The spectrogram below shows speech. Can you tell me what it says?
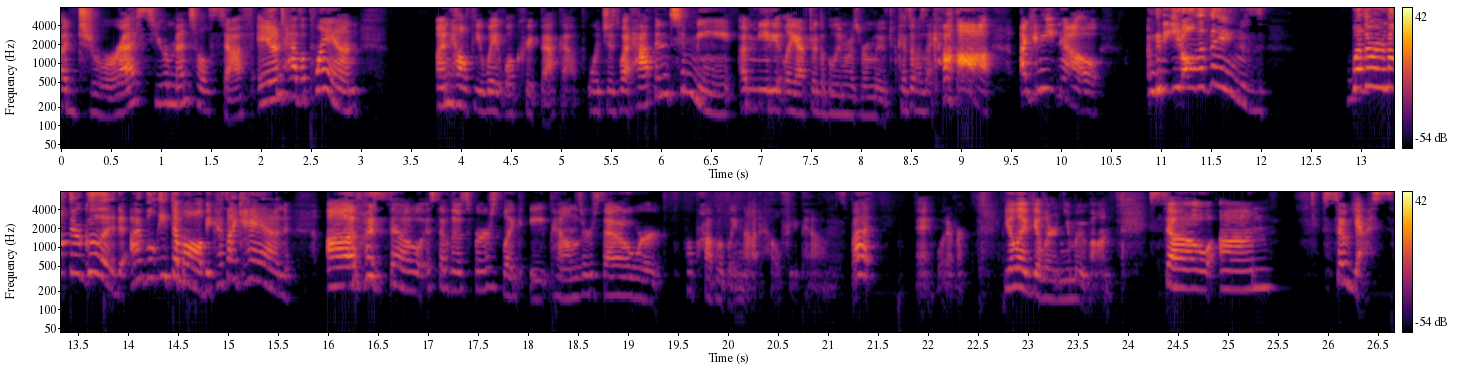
address your mental stuff and have a plan, unhealthy weight will creep back up, which is what happened to me immediately after the balloon was removed because I was like, haha, I can eat now. I'm going to eat all the things. Whether or not they're good, I will eat them all because I can. Um, so, so those first like eight pounds or so were, were probably not healthy pounds, but hey, whatever. You live, you learn, you move on. So, um, so yes,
